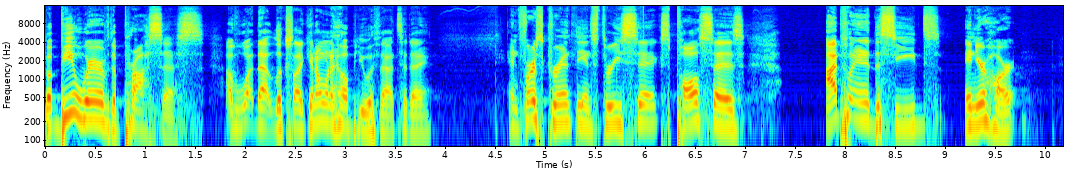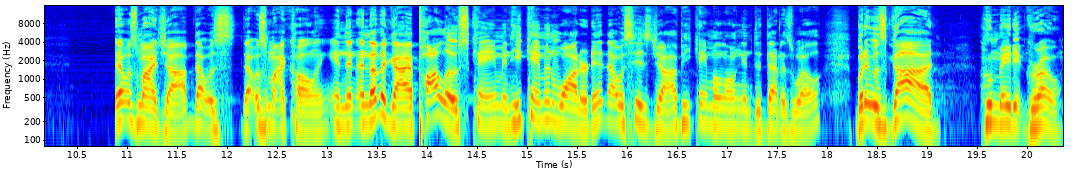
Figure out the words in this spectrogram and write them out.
But be aware of the process of what that looks like, and I want to help you with that today. In 1 Corinthians 3 6, Paul says, I planted the seeds in your heart. That was my job. That was that was my calling. And then another guy, Apollos, came and he came and watered it. That was his job. He came along and did that as well. But it was God who made it grow.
